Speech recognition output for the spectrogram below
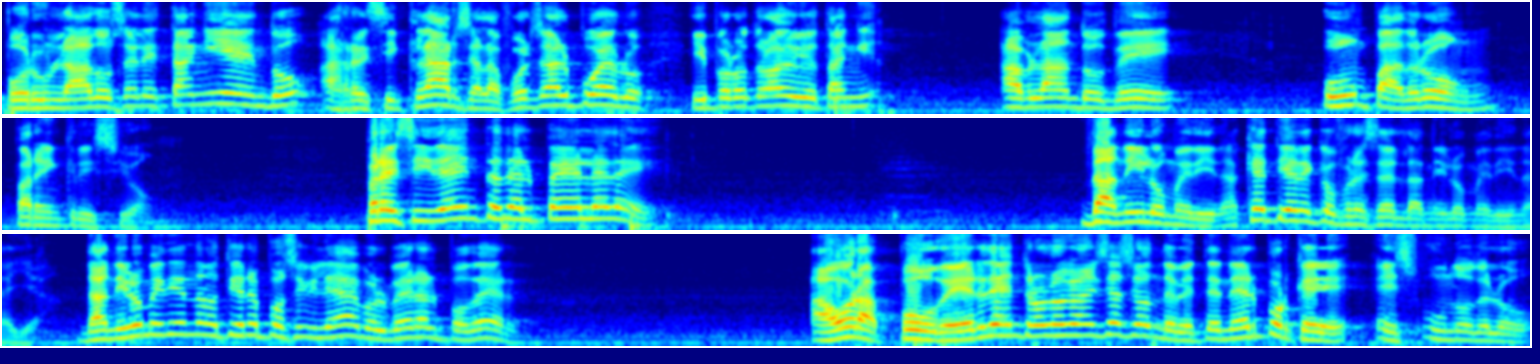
Por un lado se le están yendo a reciclarse a la fuerza del pueblo y por otro lado ellos están hablando de un padrón para inscripción. Presidente del PLD, Danilo Medina. ¿Qué tiene que ofrecer Danilo Medina ya? Danilo Medina no tiene posibilidad de volver al poder. Ahora, poder dentro de la organización debe tener porque es uno de los,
